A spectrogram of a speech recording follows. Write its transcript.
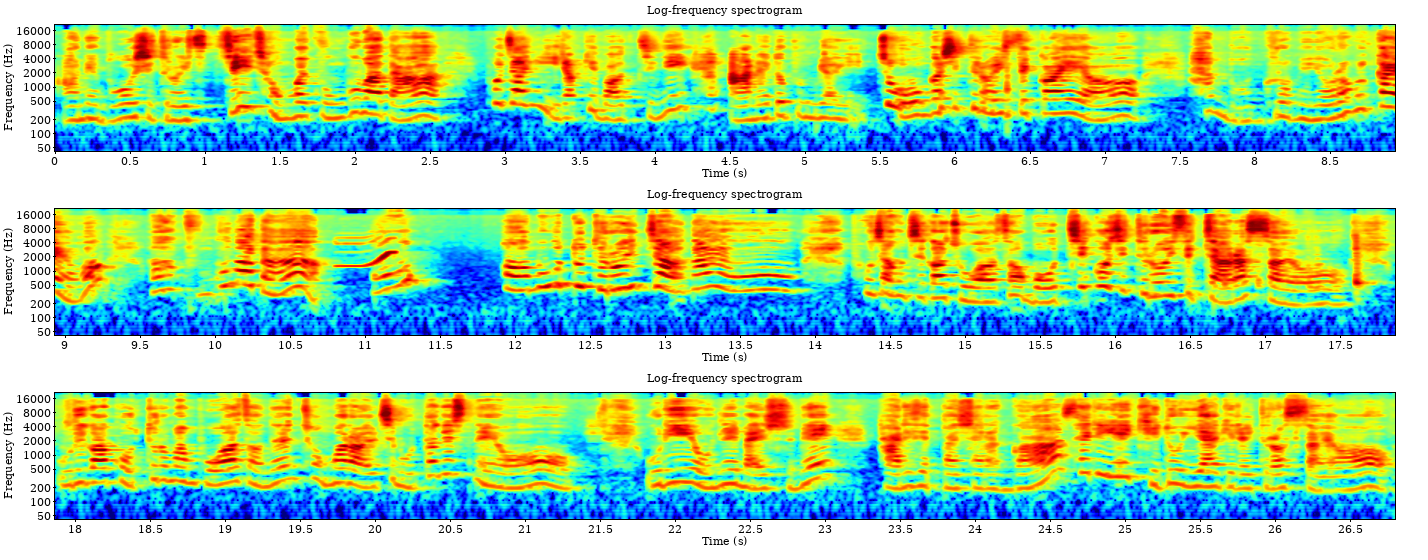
안에 무엇이 들어있을지 정말 궁금하다. 포장이 이렇게 멋지니 안에도 분명히 좋은 것이 들어있을 거예요. 한번 그러면 열어볼까요? 아, 궁금하다. 어? 아무것도 들어있지 않아요. 포장지가 좋아서 멋진 것이 들어있을지 알았어요. 우리가 겉으로만 보아서는 정말 알지 못하겠네요. 우리 오늘 말씀에 바리세파 사람과 세리의 기도 이야기를 들었어요.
